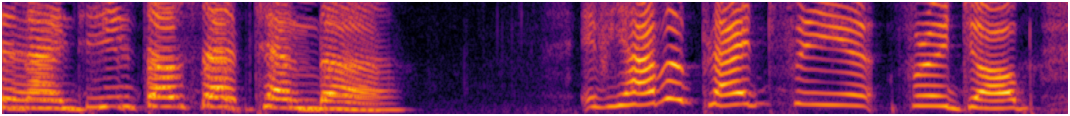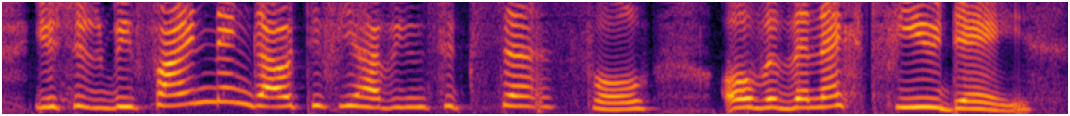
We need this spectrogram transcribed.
the 19th of September. If you have applied for, your, for a job, you should be finding out if you have been successful over the next few days.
